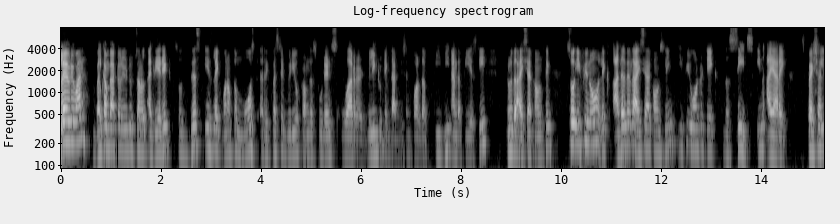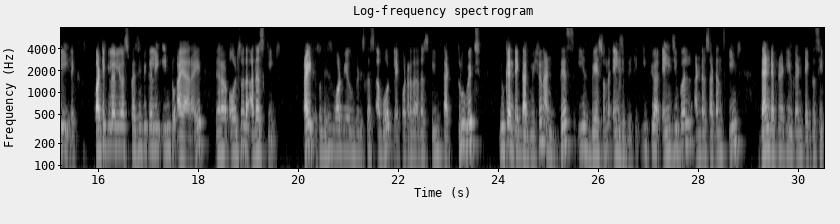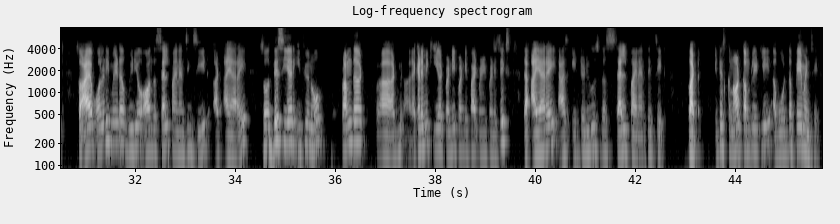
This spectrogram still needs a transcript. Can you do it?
Hello everyone, welcome back to our YouTube channel AgriAddict. So this is like one of the most requested video from the students who are willing to take the admission for the PG and the PhD through the ICAR counseling. So if you know like other than the ICAR counseling, if you want to take the seats in IARI, especially like particularly or specifically into IARI, there are also the other schemes, right? So this is what we are going to discuss about like what are the other schemes that through which you can take the admission and this is based on the eligibility. If you are eligible under certain schemes, then definitely you can take the seat. So I have already made a video on the self-financing seat at IARI. So this year, if you know, from the uh, academic year 2025-2026, the IARI has introduced the self-financing seat, but it is not completely about the payment seat.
